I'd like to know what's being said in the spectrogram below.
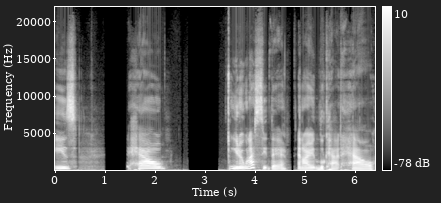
is how, you know, when I sit there and I look at how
